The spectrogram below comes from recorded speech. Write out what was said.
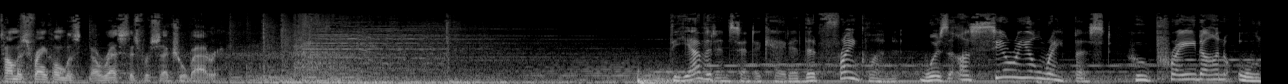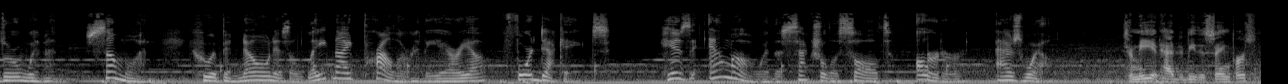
Thomas Franklin was arrested for sexual battery. The evidence indicated that Franklin was a serial rapist who preyed on older women, someone who had been known as a late night prowler in the area for decades. His MO in the sexual assault, murder as well. To me, it had to be the same person.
